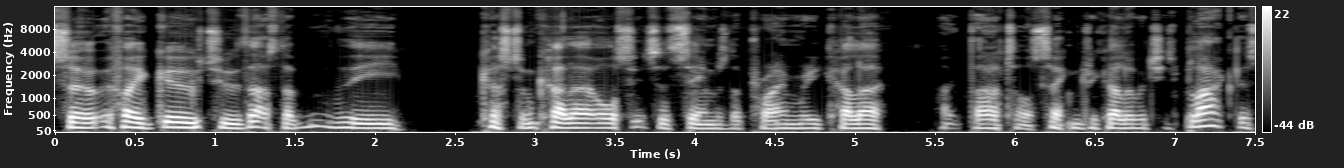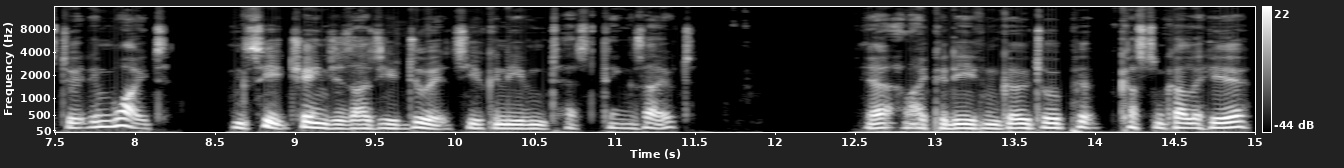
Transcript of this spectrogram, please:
So if I go to, that's the, the custom color, also it's the same as the primary color, like that, or secondary color, which is black. Let's do it in white. You can see it changes as you do it, so you can even test things out. Yeah, and I could even go to a custom color here,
